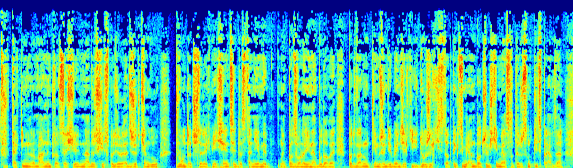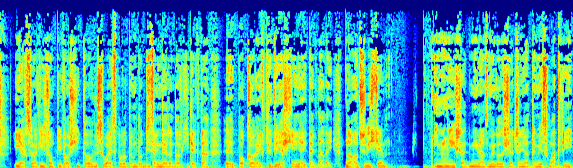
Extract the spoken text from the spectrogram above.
w takim normalnym procesie należy się spodziewać, że w ciągu dwóch do czterech miesięcy dostaniemy pozwolenie na budowę pod warunkiem, że nie będzie jakichś dużych, istotnych zmian, bo oczywiście miasto te rysunki sprawdza i jak są jakieś wątpliwości, to wysyła je z powrotem do designera, do architekta e, po korekty, wyjaśnienia i tak dalej. No oczywiście im mniejsza gmina z mojego doświadczenia, tym jest łatwiej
